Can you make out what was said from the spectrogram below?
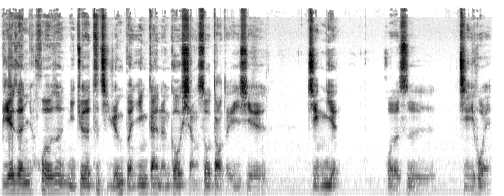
别人或者是你觉得自己原本应该能够享受到的一些经验或者是机会。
